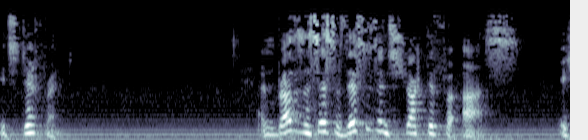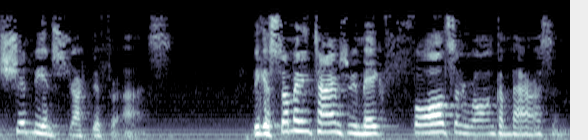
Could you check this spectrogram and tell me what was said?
It's different. And brothers and sisters, this is instructive for us. It should be instructive for us. Because so many times we make false and wrong comparisons.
